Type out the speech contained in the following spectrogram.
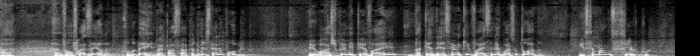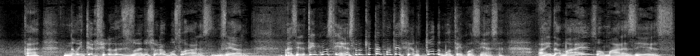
Ah. Vão fazê-la. Tudo bem, vai passar pelo Ministério Público. Eu acho que o MP vai, a tendência é que vai esse negócio todo. Isso é mais um circo. Tá? Não interfira nas decisões do senhor Augusto Aras, zero. Mas ele tem consciência do que está acontecendo. Todo mundo tem consciência. Ainda mais Omar Aziz,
